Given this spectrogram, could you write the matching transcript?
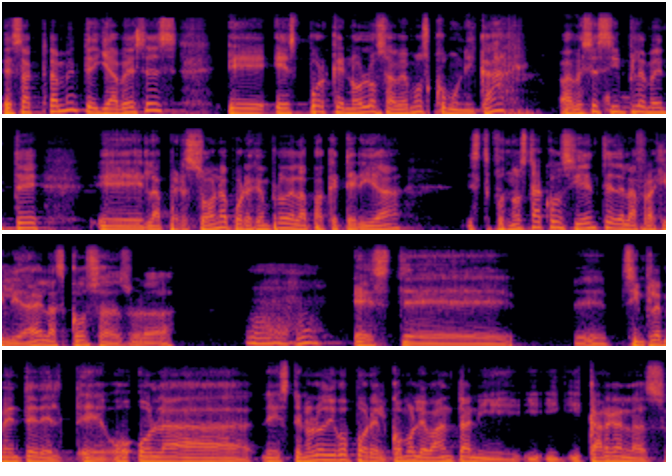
Exactamente, y a veces eh, es porque no lo sabemos comunicar. A veces simplemente eh, la persona, por ejemplo, de la paquetería, este, pues no está consciente de la fragilidad de las cosas, ¿verdad? Este, eh, simplemente del, eh, o, la, este, no lo digo por el cómo levantan y, cargan las,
